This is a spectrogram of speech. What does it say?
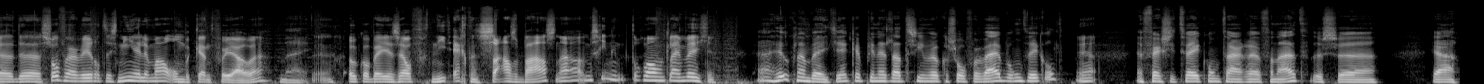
Uh, de softwarewereld is niet helemaal onbekend voor jou, hè? Nee. Uh, ook al ben je zelf niet echt een SaaS-baas, nou, misschien toch wel een klein beetje. Ja, een heel klein beetje. Ik heb je net laten zien welke software wij hebben ontwikkeld. Ja. En versie 2 komt daar uh, vanuit. Dus ja,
